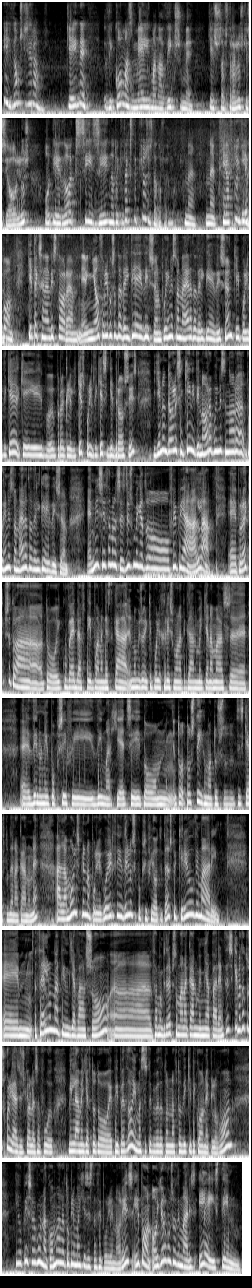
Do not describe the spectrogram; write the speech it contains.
Ήρθε όμως και η σειρά μας. Και είναι δικό μας μέλημα να δείξουμε και στους Αυστραλούς και σε όλους ότι εδώ αξίζει να το κοιτάξετε πιο ζεστά το θέμα. Ναι, ναι. Και αυτό γίνεται. Λοιπόν, κοίταξε να δεις τώρα. Ε, Νιώθω λίγο σαν τα δελτία ειδήσεων που είναι στον αέρα τα δελτία ειδήσεων και οι, πολιτικές, και οι προεκλογικές πολιτικές συγκεντρώσεις γίνονται όλες εκείνη την ώρα που είναι, στην ώρα, που είναι στον αέρα τα δελτία ειδήσεων. Εμείς ήρθαμε να συζητήσουμε για το ΦΠΑ, αλλά ε, προέκυψε το, α, το, η κουβέντα αυτή που αναγκαστικά νομίζω είναι και πολύ χρήσιμο να την κάνουμε και να μας ε, ε, δίνουν οι υποψήφοι δήμαρχοι έτσι, το, το, το στίγμα τους, τι σκέφτονται να κάνουν. Αλλά μόλις πριν από λίγο ήρθε η δήλωση υποψηφιότητας του κυρίου Δημάρη. Ε, θέλω να την διαβάσω. Α, θα μου επιτρέψει το να κάνουμε μια παρένθεση και μετά το σχολιάζεις κιόλας, αφού μιλάμε για αυτό το επίπεδο. Είμαστε στο επίπεδο των αυτοδιοικητικών εκλογών, οι οποίες αργούν ακόμα, αλλά το κλίμα έχει ζεσταθεί πολύ νωρίς. Λοιπόν, ο Γιώργος Οδημάρη λέει στην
